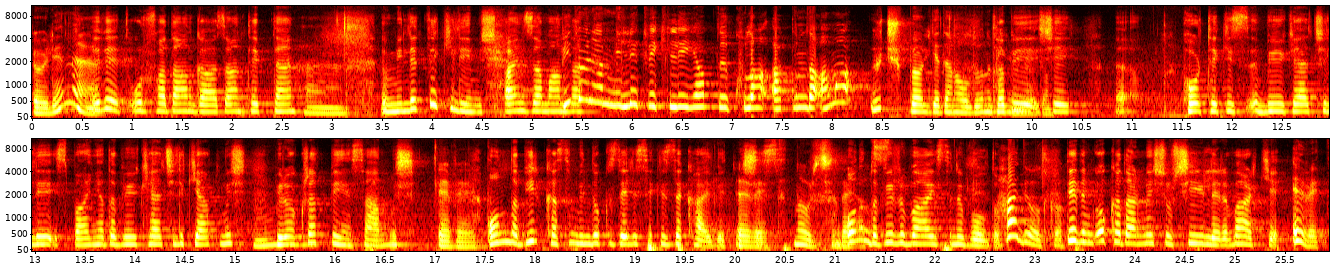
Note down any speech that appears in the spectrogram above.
Öyle mi? Evet, Urfa'dan, Gaziantep'ten Ha. milletvekiliymiş aynı zamanda. Bir dönem milletvekilliği yaptığı kula aklımda ama 3 bölgeden olduğunu Tabii bilmiyordum. şey e, Portekiz Büyükelçiliği, İspanya'da Büyükelçilik yapmış. Hmm. Bürokrat bir insanmış. Evet. Onu da 1 Kasım 1958'de kaybetmişiz. Evet. Nur içinde Onun da yatsın. bir rübaisini buldum. Hadi oku. Dedim ki o kadar meşhur şiirleri var ki. Evet.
